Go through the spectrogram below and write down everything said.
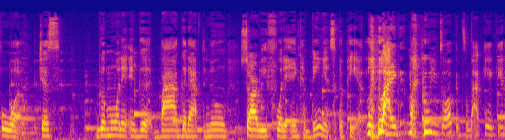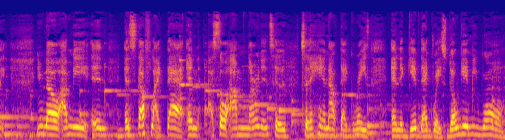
for just good morning and good bye, good afternoon. Sorry for the inconvenience. Prepared. like, like who you talking to? I can't get it. You know, I mean, and and stuff like that. And so I'm learning to to hand out that grace and to give that grace. Don't get me wrong.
